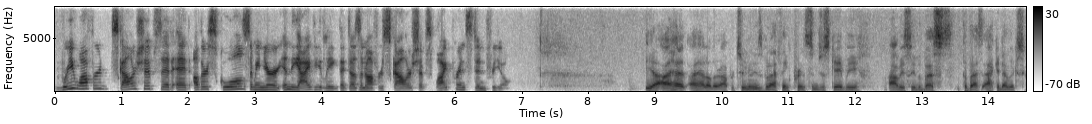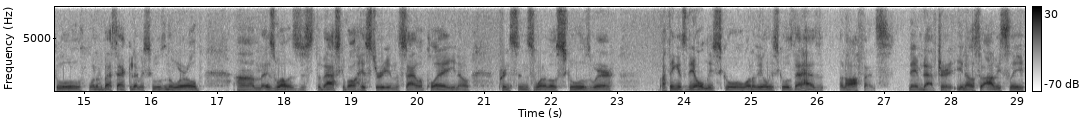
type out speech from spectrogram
Were you offered scholarships at, at other schools? I mean, you're in the Ivy League that doesn't offer scholarships. Why Princeton for you? Yeah, I had I had other opportunities, but I think Princeton just gave me obviously the best the best academic school, one of the best academic schools in the world, um, as well as just the basketball history and the style of play. You know, Princeton's one of those schools where I think it's the only school, one of the only schools that has an offense named after it. You know, so obviously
